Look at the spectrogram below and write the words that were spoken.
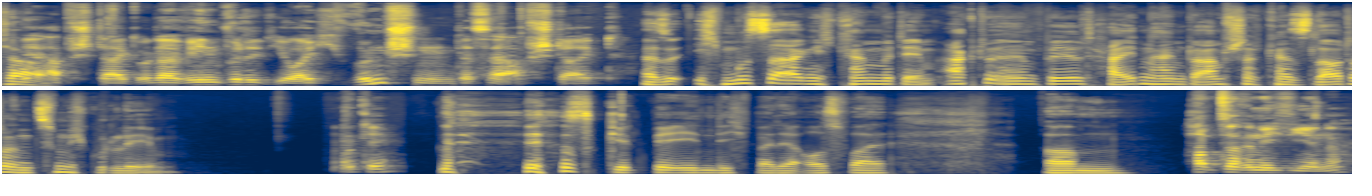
wer Tja, absteigt oder wen würdet ihr euch wünschen, dass er absteigt? Also ich muss sagen, ich kann mit dem aktuellen Bild Heidenheim, Darmstadt, Kaiserslautern ziemlich gut leben. Okay. es geht mir ähnlich bei der Auswahl. Ähm, Hauptsache nicht wir, ne?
